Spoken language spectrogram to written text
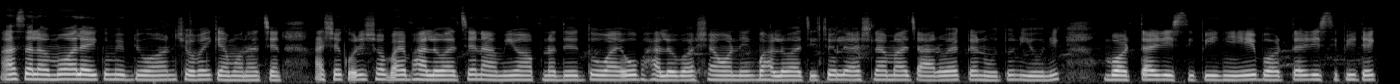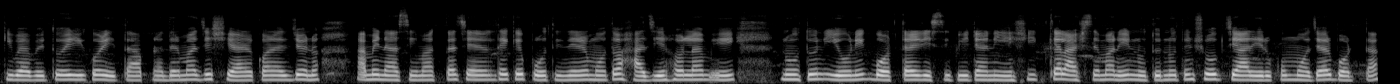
আসসালামু আলাইকুম এভরিওয়ান, সবাই কেমন আছেন? আশা করি সবাই ভালো আছেন, আমিও আপনাদের দোয়ায় ও ভালোবাসা অনেক ভালো আছি। চলে আসলাম আজ আরও একটা নতুন ইউনিক ভর্তার রেসিপি নিয়ে। এই ভর্তার রেসিপিটা কীভাবে তৈরি করি তা আপনাদের মাঝে শেয়ার করার জন্য আমি নাসিম আক্তার চ্যানেল থেকে প্রতিদিনের মতো হাজির হলাম। এই নতুন ইউনিক ভর্তার রেসিপিটা নিয়ে। শীতকাল আসছে মানে নতুন নতুন সবজি আর এরকম মজার ভর্তা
